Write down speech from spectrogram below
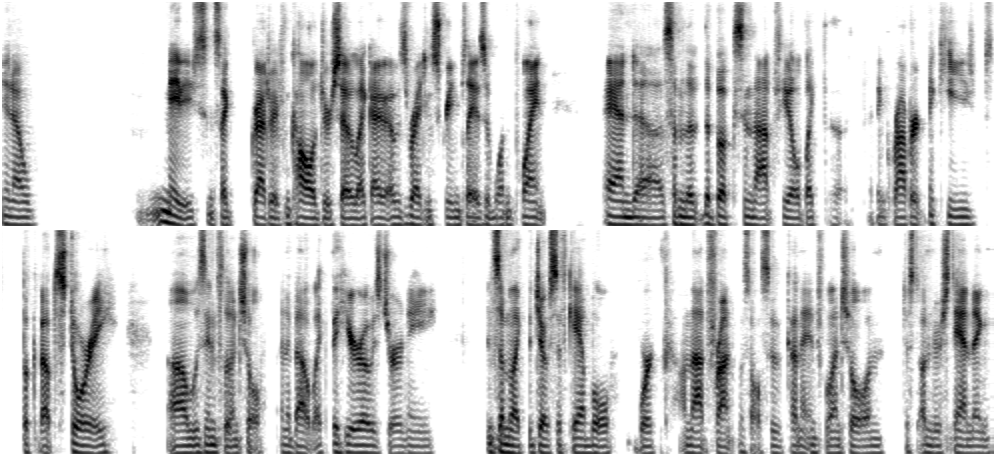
you know maybe since I graduated from college or so. Like I, I was writing screenplays at one point, and uh, some of the, the books in that field, like the, I think Robert McKee's book about story, uh, was influential and about like the hero's journey, and some like the Joseph Campbell work on that front was also kind of influential and in just understanding,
